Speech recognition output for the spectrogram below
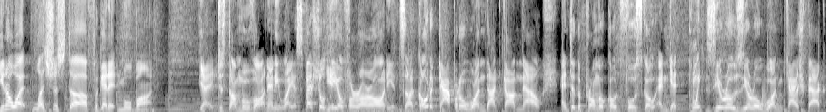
You know what? Let's just uh, forget it and move on. Yeah, just uh, move on. Anyway, a special Yeah. deal for our audience. Uh, go to CapitalOne.com now, enter the promo code FUSCO, and get 0.001 cash back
